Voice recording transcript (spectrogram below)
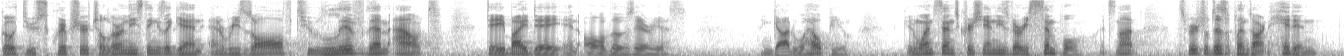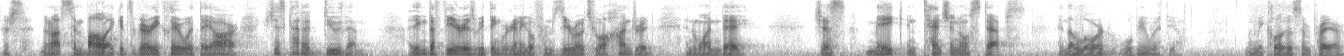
go through scripture to learn these things again, and resolve to live them out day by day in all those areas. And God will help you. In one sense, Christianity is very simple. It's not, spiritual disciplines aren't hidden, they're, they're not symbolic. It's very clear what they are. You just got to do them. I think the fear is we think we're going to go from zero to 100 in one day. Just make intentional steps, and the Lord will be with you. Let me close this in prayer.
